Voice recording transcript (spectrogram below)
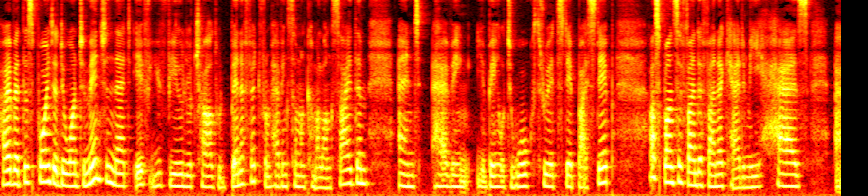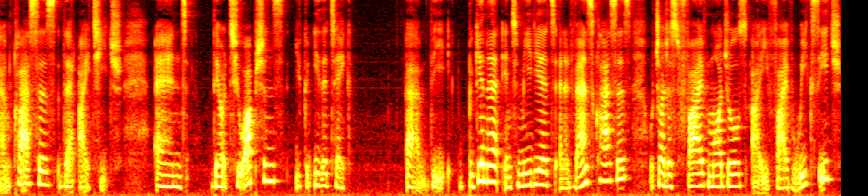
However, at this point, I do want to mention that if you feel your child would benefit from having someone come alongside them and having you being able to walk through it step by step, our sponsor FundaFunda Academy has um, classes that I teach, and there are two options. You can either take um, the beginner, intermediate, and advanced classes, which are just five modules, i.e., five weeks each.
